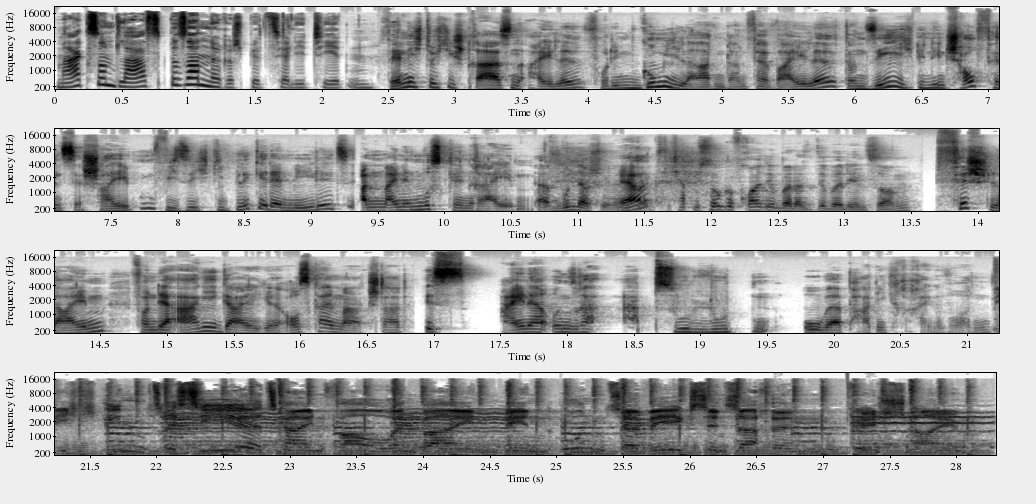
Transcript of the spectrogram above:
Max und Lars besondere Spezialitäten. Wenn ich durch die Straßen eile, vor dem Gummiladen dann verweile, dann sehe ich in den Schaufensterscheiben, wie sich die Blicke der Mädels an meinen Muskeln reiben. Ja, wunderschöner Ja? Text. Ich habe mich so gefreut über, das, über den Song. Fischleim von der AG Geige aus Karl-Marx-Stadt ist einer unserer absoluten Oberpartykracher geworden. Mich interessiert kein Frauenbein, bin unterwegs in Sachen Fischleim.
